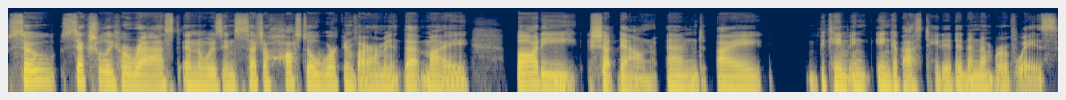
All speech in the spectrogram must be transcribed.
so sexually harassed and was in such a hostile work environment that my body mm. shut down and I became in, incapacitated in a number of ways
